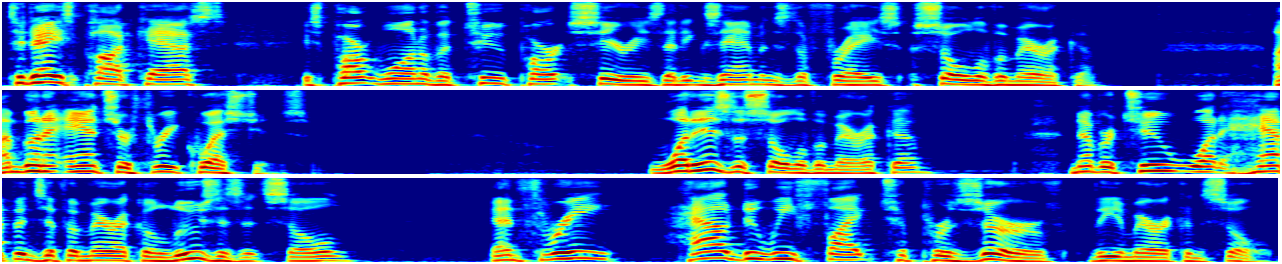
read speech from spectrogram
Today's podcast is part one of a two part series that examines the phrase soul of America. I'm going to answer three questions. What is the soul of America? Number two, what happens if America loses its soul? And three, how do we fight to preserve the American soul?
